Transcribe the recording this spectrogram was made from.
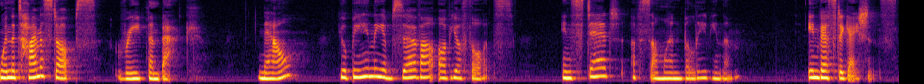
When the timer stops, read them back. Now, you're being the observer of your thoughts instead of someone believing them. Investigations.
